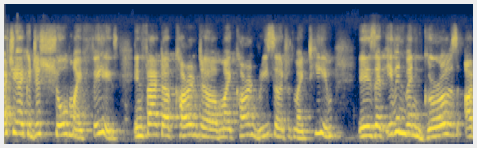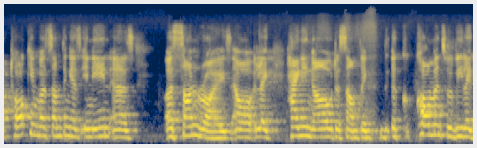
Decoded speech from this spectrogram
Actually, I could just show my face. In fact, our current, uh, my current research with my team is that even when girls are talking about something as inane as a sunrise or like hanging out or something, the comments will be like,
